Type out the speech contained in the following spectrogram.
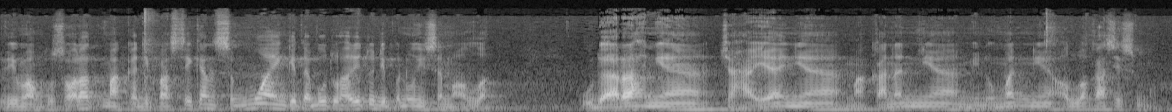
lima waktu sholat, maka dipastikan semua yang kita butuh hari itu dipenuhi sama Allah. Udaranya, cahayanya, makanannya, minumannya, Allah kasih semua.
